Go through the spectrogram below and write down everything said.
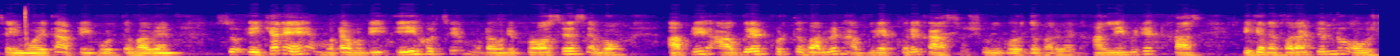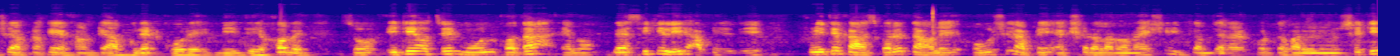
সেম ওয়েতে আপনি করতে পারবেন। সো এখানে মোটামুটি এই হচ্ছে মোটামুটি প্রসেস এবং আপনি আপগ্রেড করতে পারবেন আপগ্রেড করে কাজ শুরু করতে পারবেন। আনলিমিটেড কাজ এখানে করার জন্য অবশ্যই আপনাকে অ্যাকাউন্টে আপগ্রেড করে নিতে হবে। সো এটাই হচ্ছে মূল কথা এবং বেসিক্যালি আপনি যদি ফ্রিতে কাজ করেন, তাহলে অবশ্যই আপনি একশো ডলার অনায়াসে ইনকাম জেনারেট করতে পারবেন এবং সেটি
